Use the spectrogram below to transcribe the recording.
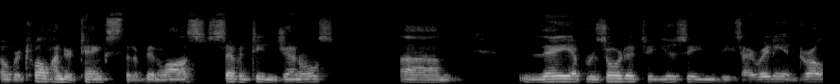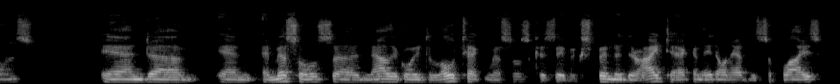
over 1,200 tanks that have been lost, 17 generals, um, they have resorted to using these Iranian drones and um, and and missiles. Uh, now they're going to low tech missiles because they've expended their high tech and they don't have the supplies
